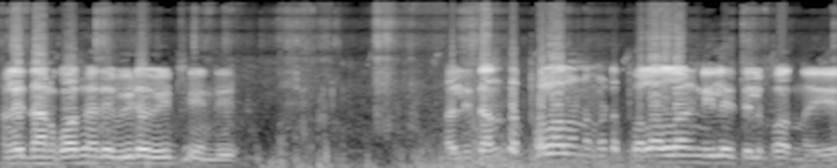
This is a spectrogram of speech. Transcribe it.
మళ్ళీ దానికోసం అయితే వీడియో వెయిట్ చేయండి. వాళ్ళు ఇదంతా పొలాలు అన్నమాట. పొలాల్లో నీళ్ళు అయితే వెళ్ళిపోతున్నాయి.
